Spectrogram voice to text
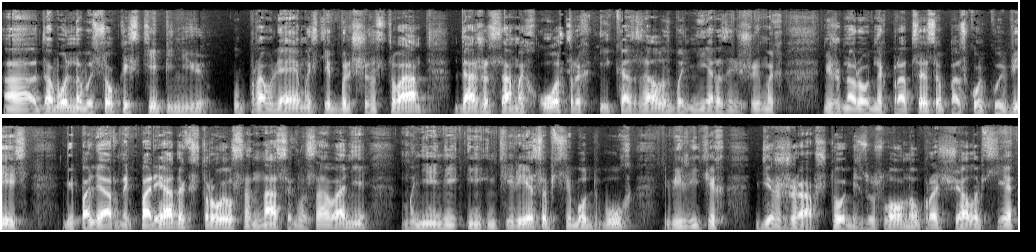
а, довольно высокой степенью управляемости большинства даже самых острых и, казалось бы, неразрешимых международных процессов, поскольку весь биполярный порядок строился на согласовании мнений и интересов всего двух великих держав, что, безусловно, упрощало все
